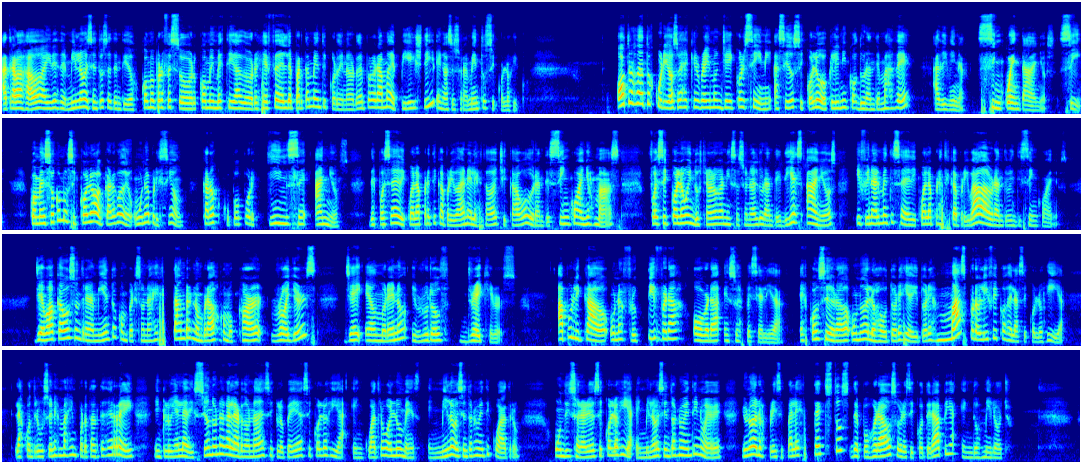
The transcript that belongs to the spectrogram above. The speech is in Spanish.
Ha trabajado ahí desde 1972 como profesor, como investigador, jefe del departamento y coordinador del programa de PhD en asesoramiento psicológico. Otros datos curiosos es que Raymond J. Corsini ha sido psicólogo clínico durante más de Adivina, 50 años. Sí, comenzó como psicólogo a cargo de una prisión, cargo ocupó por 15 años. Después se dedicó a la práctica privada en el estado de Chicago durante 5 años más. Fue psicólogo industrial organizacional durante 10 años y finalmente se dedicó a la práctica privada durante 25 años. Llevó a cabo su entrenamiento con personajes tan renombrados como Carl Rogers, J. L. Moreno y Rudolf Drakeros ha publicado una fructífera obra en su especialidad. Es considerado uno de los autores y editores más prolíficos de la psicología. Las contribuciones más importantes de Rey incluyen la edición de una galardonada enciclopedia de psicología en cuatro volúmenes en 1994, un diccionario de psicología en 1999 y uno de los principales textos de posgrado sobre psicoterapia en 2008,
